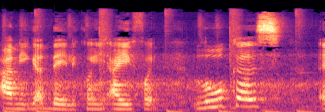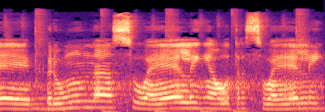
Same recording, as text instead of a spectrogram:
A amiga dele. Aí foi Lucas, é, Bruna, Suelen, a outra Suelen.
